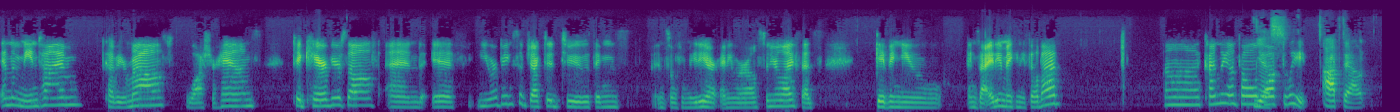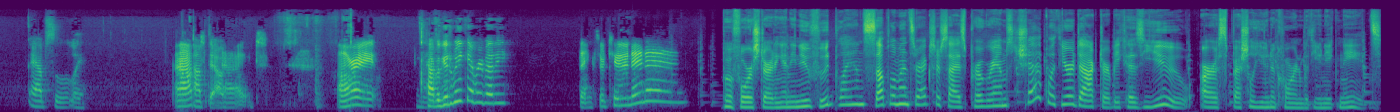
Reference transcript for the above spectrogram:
in the meantime, cover your mouth, wash your hands, take care of yourself, and if you are being subjected to things in social media or anywhere else in your life that's giving you anxiety, making you feel bad, uh, kindly unfollow, block, delete. Opt out. Absolutely. Opt, Opt out. out. All right. Have a good week, everybody. Thanks for tuning in. Before starting any new food plans, supplements, or exercise programs, check with your doctor because you are a special unicorn with unique needs.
